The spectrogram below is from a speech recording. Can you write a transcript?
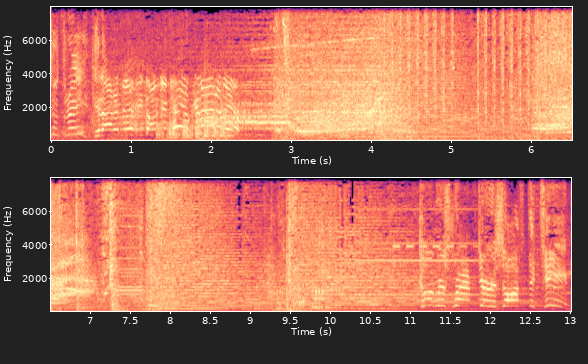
Duster 223, Get out of there. He's on your tail. Get out of there. Cobra's Raptor is off the team.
